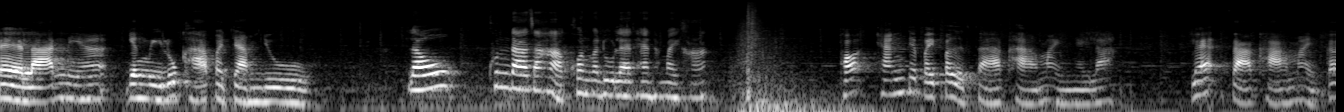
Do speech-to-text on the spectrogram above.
แต่ร้านเนี้ยยังมีลูกค้าประจำอยู่ แล้วคุณดาจะหาคนมาดูแลแทนทำไมคะ เพราะฉันจะไปเปิดสาขาใหม่ไงล่ะ และสาขาใหม่ก็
